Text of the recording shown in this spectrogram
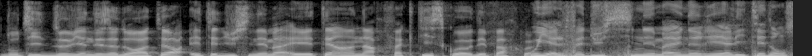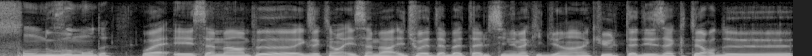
dont ils deviennent des adorateurs étaient du cinéma et étaient un art factice quoi au départ quoi. Oui, elle fait du cinéma une réalité dans son nouveau monde. Ouais, et ça m'a un peu euh, exactement. Et ça m'a. Et tu vois, t'as bah, t'as le cinéma qui devient un culte, t'as des acteurs de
